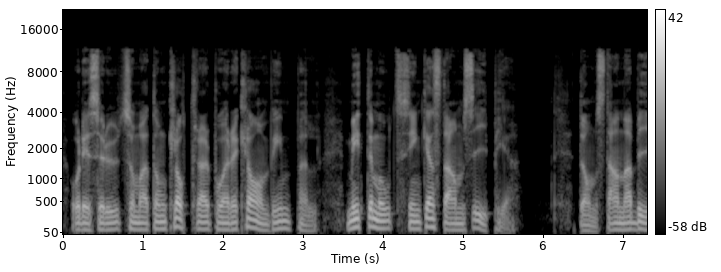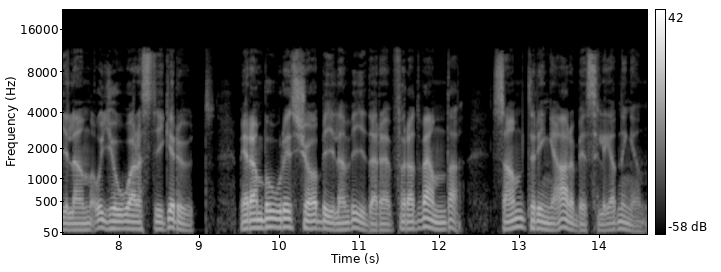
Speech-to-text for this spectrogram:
och det ser ut som att de klottrar på en reklamvimpel mittemot Zinkensdamms IP. De stannar bilen och Johar stiger ut medan Boris kör bilen vidare för att vända samt ringa arbetsledningen.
